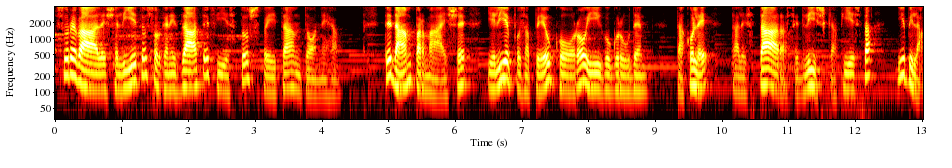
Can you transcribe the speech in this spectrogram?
surevale šalietos organizzate fiesto sveta Antoneha. Te dan parmajše je lijepo zapeo koro Igo Gruden, tako le tale stara sedliška fiesta je bila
